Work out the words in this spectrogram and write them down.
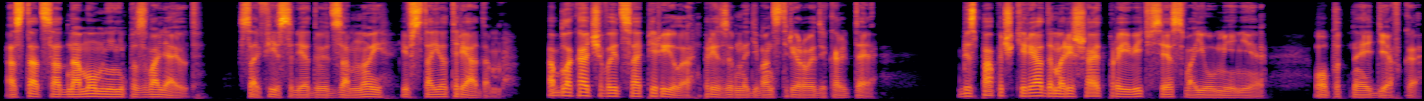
Остаться одному мне не позволяют. Софи следует за мной и встает рядом. Облокачивается о перила, призывно демонстрируя декольте. Без папочки рядом решает проявить все свои умения. Опытная девка.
